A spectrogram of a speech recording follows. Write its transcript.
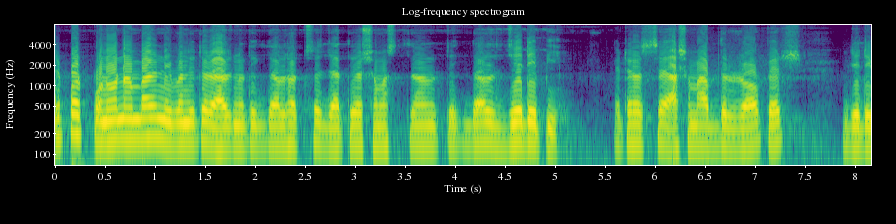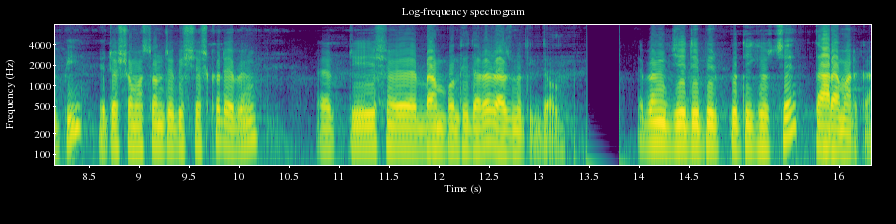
এরপর পনেরো নম্বর নিবন্ধিত রাজনৈতিক দল হচ্ছে জাতীয় সমাজতান্ত্রিক দল জেডিপি। এটা হচ্ছে আসাম আব্দুর রবের জেডিপি। এটা সমাজতন্ত্রে বিশ্বাস করে এবং একটি বামপন্থী দ্বারা রাজনৈতিক দল। এবং জেডিপির প্রতীক হচ্ছে তারা মার্কা।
